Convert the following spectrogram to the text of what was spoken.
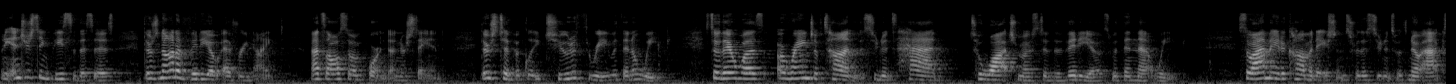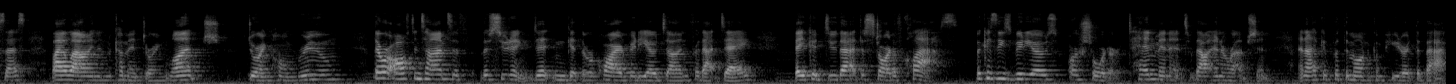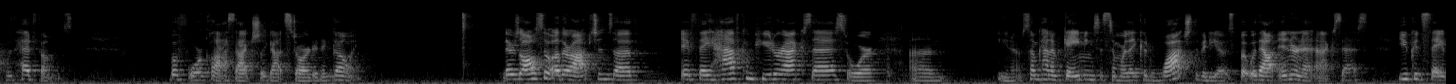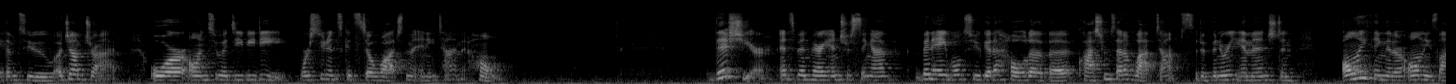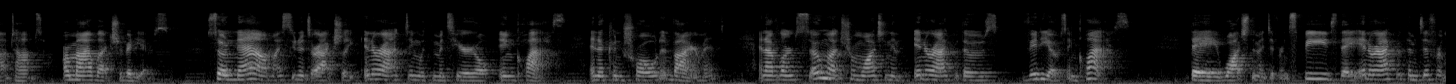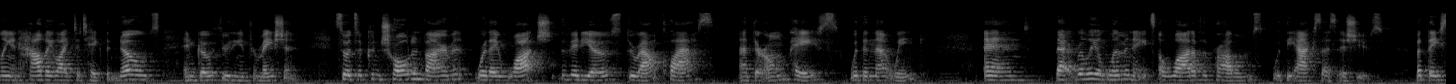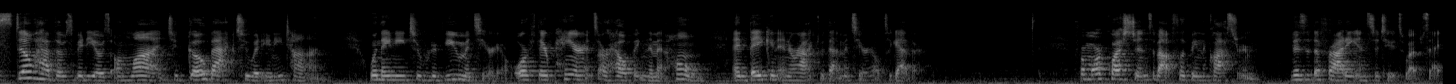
The interesting piece of this is there's not a video every night. That's also important to understand. There's typically two to three within a week, so there was a range of time that students had to watch most of the videos within that week. So I made accommodations for the students with no access by allowing them to come in during lunch, during homeroom. There were often times if the student didn't get the required video done for that day, they could do that at the start of class because these videos are shorter, 10 minutes without interruption, and I could put them on a computer at the back with headphones before class actually got started and going. There's also other options of if they have computer access or um, you know some kind of gaming system where they could watch the videos but without internet access, you could save them to a jump drive or onto a DVD where students could still watch them at any time at home. This year, it's been very interesting. I've been able to get a hold of a classroom set of laptops that have been re-imaged and only thing that are on these laptops are my lecture videos. So now my students are actually interacting with the material in class in a controlled environment. And I've learned so much from watching them interact with those videos in class. They watch them at different speeds, they interact with them differently in how they like to take the notes and go through the information. So it's a controlled environment where they watch the videos throughout class at their own pace within that week. And that really eliminates a lot of the problems with the access issues. But they still have those videos online to go back to at any time when they need to review material or if their parents are helping them at home and they can interact with that material together. For more questions about flipping the classroom, visit the Friday Institute's website.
